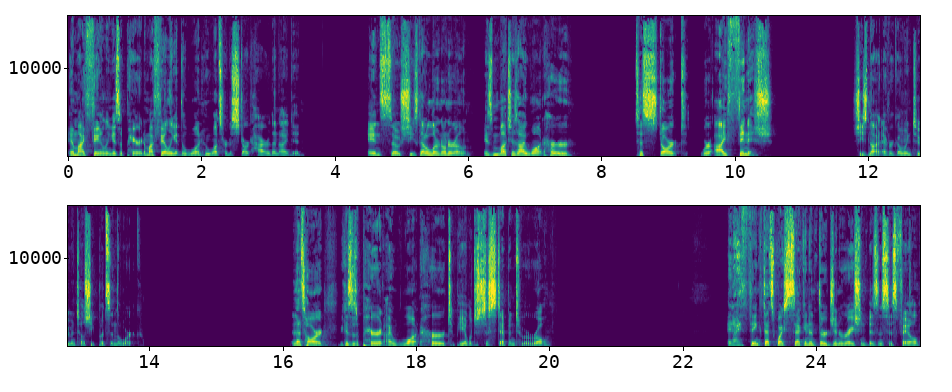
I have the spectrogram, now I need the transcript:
am I failing as a parent? Am I failing at the one who wants her to start higher than I did? And so she's got to learn on her own. As much as I want her to start where I finish, she's not ever going to until she puts in the work. And that's hard because as a parent, I want her to be able just to step into a role. And I think that's why second and third generation businesses fail.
